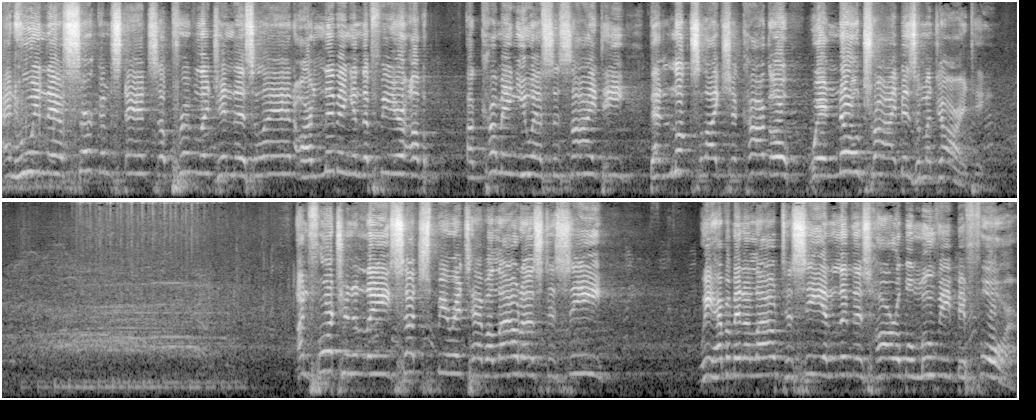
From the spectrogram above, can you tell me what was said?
And who, in their circumstance of privilege in this land, are living in the fear of a coming U.S. society that looks like Chicago, where no tribe is a majority. Unfortunately, such spirits have allowed us to see We haven't been allowed to see and live this horrible movie before,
